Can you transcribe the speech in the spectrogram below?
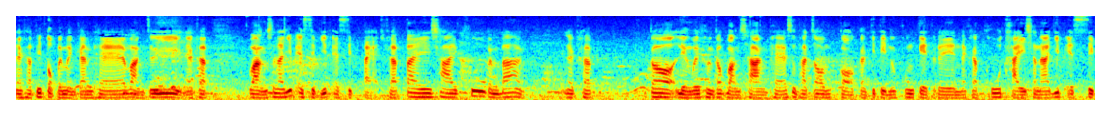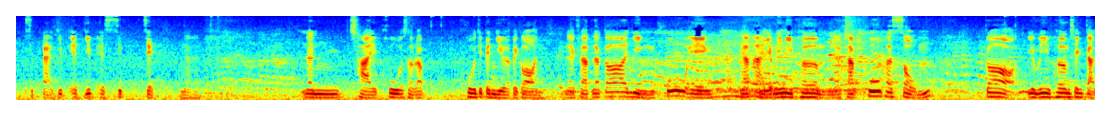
นะครับ ที่ตกไปเหมือนกันแพ้หวังจุ้ยนะครับ หวังชนะ 21 10 21 18 ครับไปชายคู่กันบ้างนะครับ ก็เหลียงเวทเคิงกับหวังชางแพ้สุภัจอมกอกกับกิตินุพงเกตเรนนะครับคู่ไทยชนะ 21 10 18 21 21 17นะฮะนั่นชายคู่สำหรับคู่ที่เป็นเหยื่อไปก่อนนะครับ แล้วก็หญิงคู่เองนะครับอะยังไม่มีเพิ่มนะครับ คู่ผสมก็ยังไม่มีเพิ่มเช่นกัน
